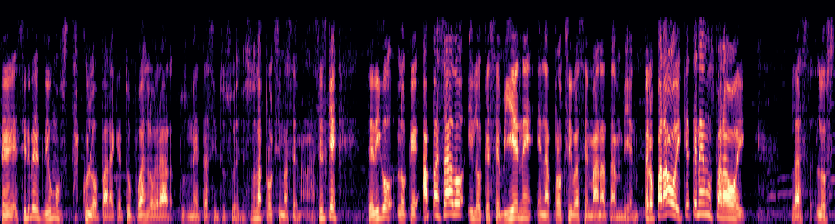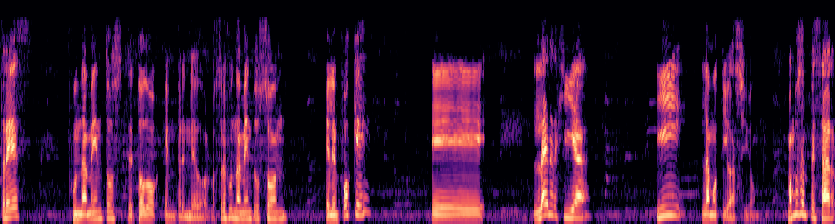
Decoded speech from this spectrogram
te sirve de un obstáculo para que tú puedas lograr tus metas y tus sueños. Eso es la próxima semana. Así es que te digo lo que ha pasado y lo que se viene en la próxima semana también. Pero para hoy, ¿qué tenemos para hoy? Las, los tres fundamentos de todo emprendedor. Los tres fundamentos son el enfoque, eh, la energía y la motivación. Vamos a empezar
